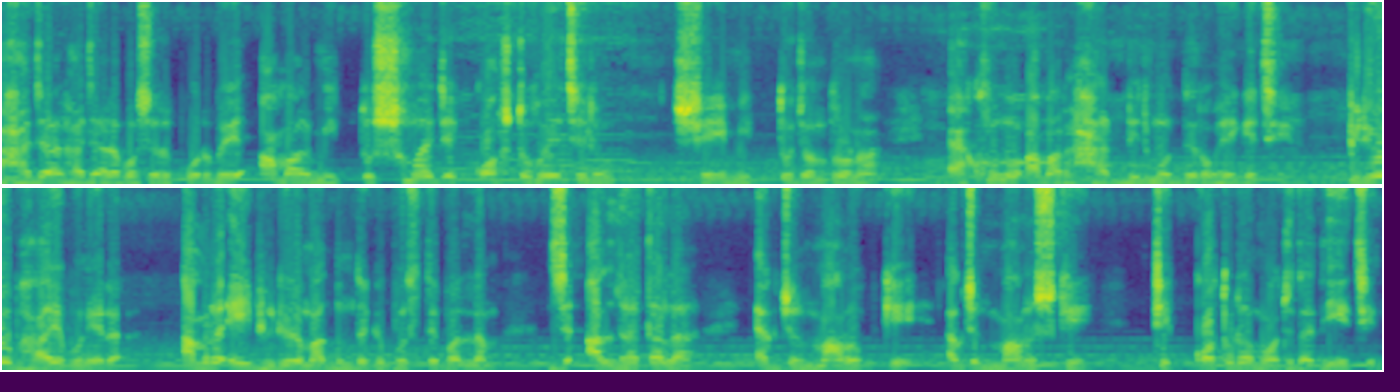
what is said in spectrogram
হাজার হাজার বছর পূর্বে আমার মৃত্যুর সময় যে কষ্ট হয়েছিল, সেই মৃত্যু যন্ত্রণা এখনও আমার হাড্ডির মধ্যে রয়ে গেছে। প্রিয় ভাই বোনেরা আমরা এই ভিডিওর মাধ্যম থেকে বুঝতে পারলাম যে আল্লাহ তালা একজন মানবকে, একজন মানুষকে ঠিক কতটা মর্যাদা দিয়েছেন।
